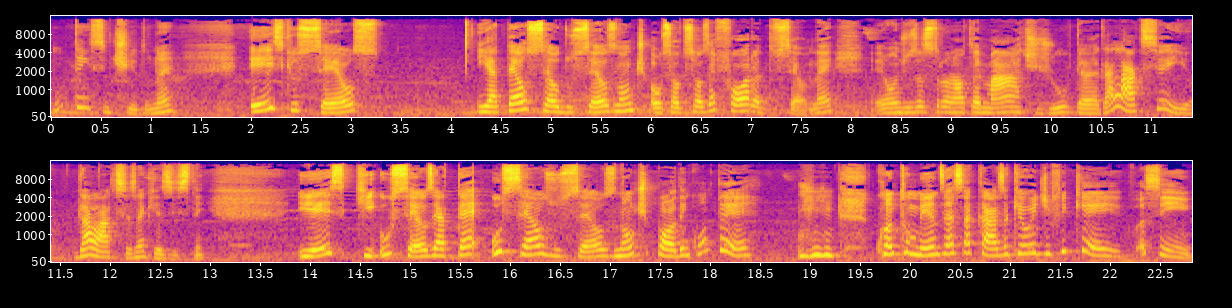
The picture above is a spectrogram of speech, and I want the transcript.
Não tem sentido, né? Eis que os céus e até o céu dos céus não. O céu dos céus é fora do céu, né? É onde os astronautas é Marte, Júpiter, é galáxia aí, ó. Galáxias, né, que existem. E eis que os céus e até os céus dos céus não te podem conter. Quanto menos essa casa que eu edifiquei. Assim,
